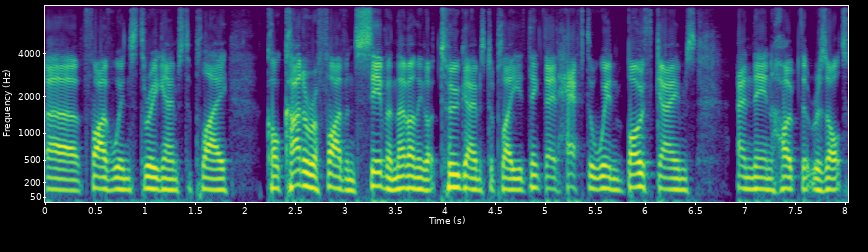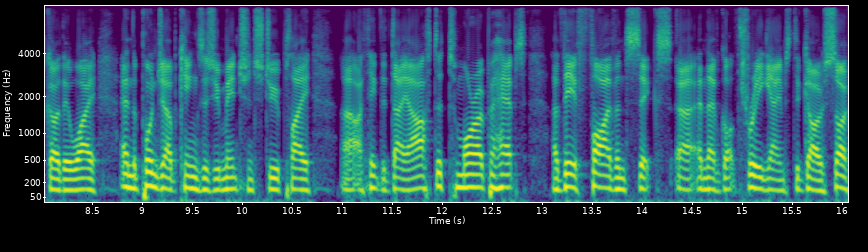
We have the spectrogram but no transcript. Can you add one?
uh, five wins, three games to play. Kolkata are five and seven. They've only got two games to play. You'd think they'd have to win both games and then hope that results go their way. And the Punjab Kings, as you mentioned, Stu, play uh, I think the day after tomorrow, perhaps. Uh, they're five and six, uh, and they've got three games to go. So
